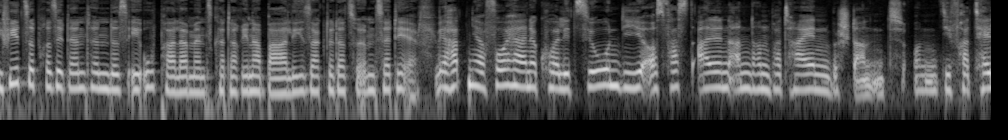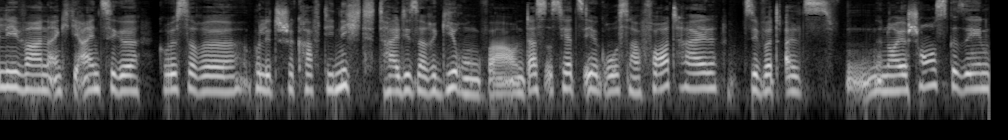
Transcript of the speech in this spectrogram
Die Vizepräsidentin des EU-Parlaments Katharina Barley sagte dazu im ZDF. Wir hatten ja vorher eine Koalition, die aus fast allen anderen Parteien bestand. Und die Fratelli waren eigentlich die einzige größere politische Kraft, die nicht Teil dieser Regierung war. Und das ist jetzt ihr großer Vorteil. Sie wird als eine neue Chance gesehen.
